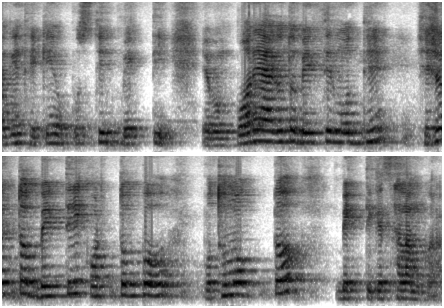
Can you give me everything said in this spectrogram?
আগে থেকে উপস্থিত ব্যক্তি এবং পরে আগত ব্যক্তির মধ্যে শেষোক্ত ব্যক্তির কর্তব্য প্রথমোক্ত ব্যক্তিকে সালাম করা।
